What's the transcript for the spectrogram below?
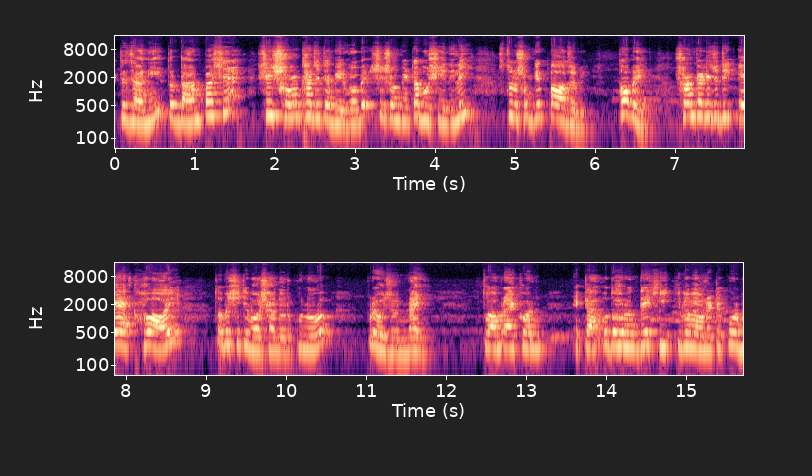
এটা জানি, তো ডান পাশে সেই সংখ্যা যেটা বের হবে, সেই সংখ্যাটা বসিয়ে দিলেই স্থূল সংকেত পাওয়া যাবে। তবে সংখ্যাটি যদি এক হয়, তবে সেটি বসানোর কোনো প্রয়োজন নাই। তো আমরা এখন একটা উদাহরণ দেখি কীভাবে আমরা এটা করব।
